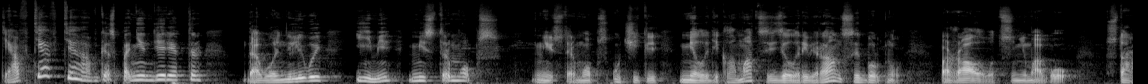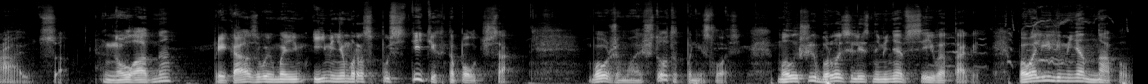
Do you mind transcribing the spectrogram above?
«Тяв-тяв-тяв, господин директор! Довольны ли вы ими, мистер Мопс?» Мистер Мопс, учитель мелодекламации, сделал реверанс и буркнул «Пожаловаться не могу, стараются». Ну ладно, приказываю моим именем распустить их на полчаса. Боже мой, что тут понеслось? Малыши бросились на меня всей ватагой. Повалили меня на пол.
